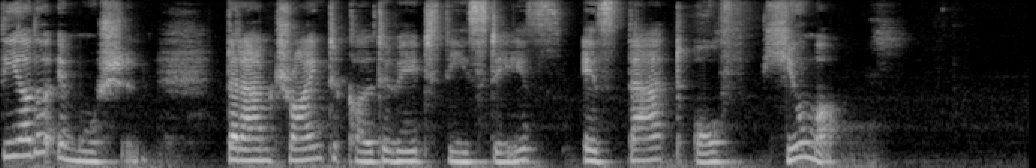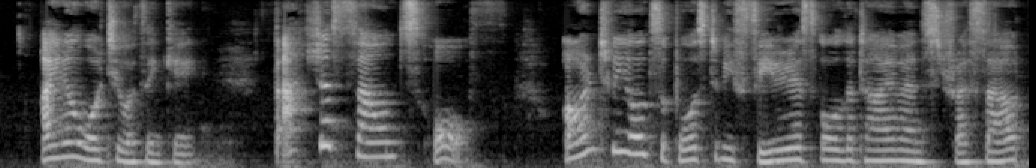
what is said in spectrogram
The other emotion that I'm trying to cultivate these days is that of humor. I know what you're thinking. That just sounds off. Aren't we all supposed to be serious all the time and stress out?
